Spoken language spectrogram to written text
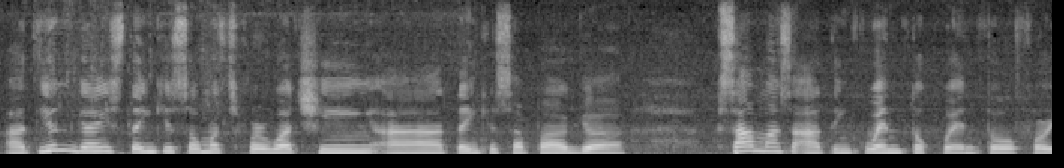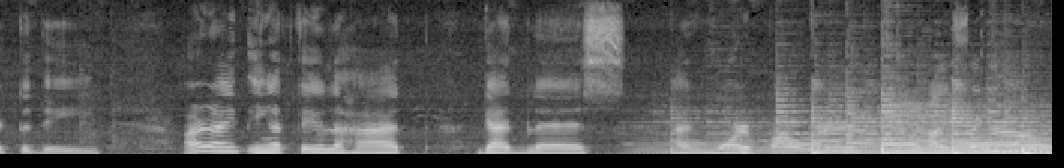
At yun guys, thank you so much for watching. Ah, thank you sa pag ah, sama sa ating kwento-kwento for today. Alright, ingat kayo lahat. God bless and more power. Bye for now.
